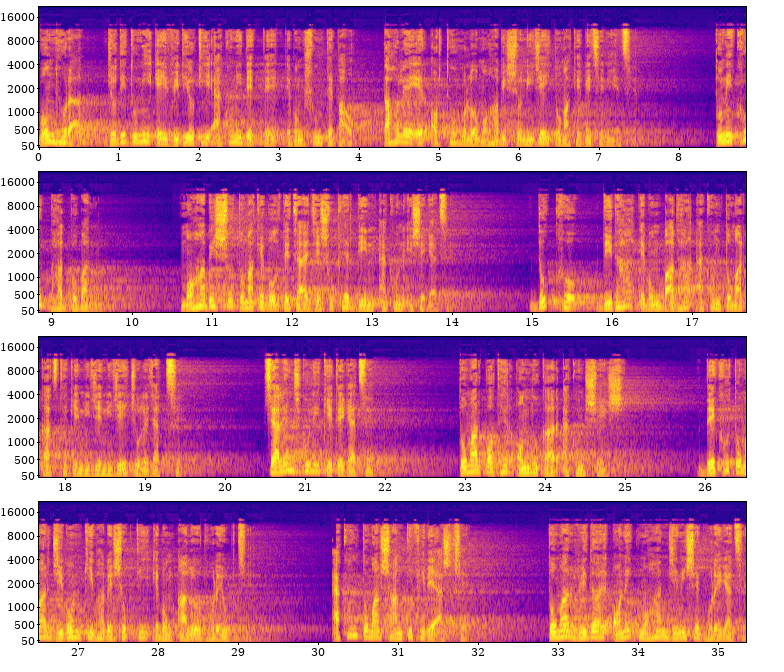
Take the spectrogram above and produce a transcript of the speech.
বন্ধুরা, যদি তুমি এই ভিডিওটি এখনই দেখতে এবং শুনতে পাও, তাহলে এর অর্থ হল মহাবিশ্ব নিজেই তোমাকে বেছে নিয়েছে। তুমি খুব ভাগ্যবান। মহাবিশ্ব তোমাকে বলতে চায় যে সুখের দিন এখন এসে গেছে। দুঃখ, দ্বিধা এবং বাধা এখন তোমার কাছ থেকে নিজে নিজেই চলে যাচ্ছে। চ্যালেঞ্জগুলি কেটে গেছে। তোমার পথের অন্ধকার এখন শেষ। দেখো তোমার জীবন কীভাবে শক্তি এবং আলো ভরে উঠছে। এখন তোমার শান্তি ফিরে আসছে। তোমার হৃদয় অনেক মহান জিনিসে ভরে গেছে।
